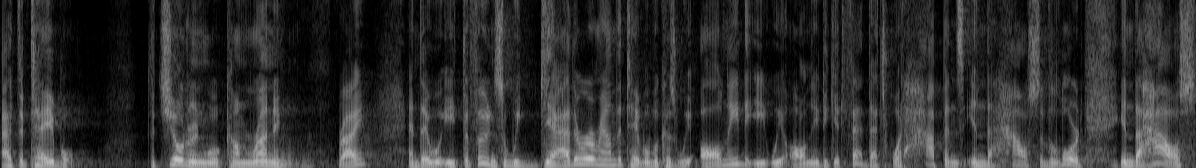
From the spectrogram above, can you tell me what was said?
at the table, the children will come running, right? And they will eat the food. And so we gather around the table because we all need to eat, we all need to get fed. That's what happens in the house of the Lord. In the house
